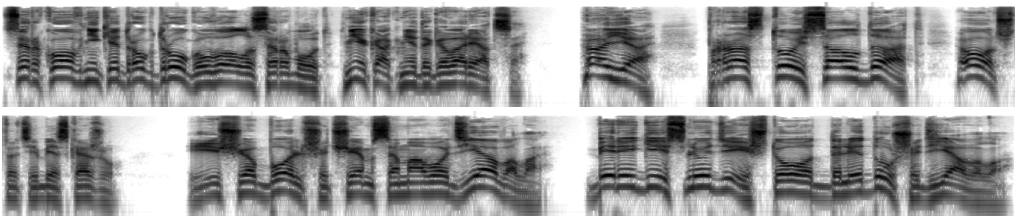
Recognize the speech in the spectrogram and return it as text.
Церковники друг другу волосы рвут, никак не договорятся. А я простой солдат, вот что тебе скажу. Еще больше, чем самого дьявола. Берегись людей, что отдали души дьяволу.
